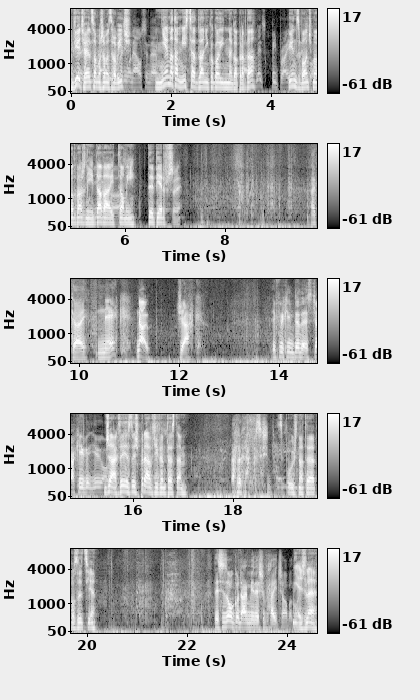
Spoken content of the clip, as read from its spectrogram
Wiecie, co możemy zrobić? Nie ma tam miejsca dla nikogo innego, prawda? Więc bądźmy odważni. Dawaj. Tommy. Ty pierwszy. Okay. Nick? No. Jack. Jack, ty jesteś prawdziwym testem. Spójrz na tę pozycję. This is all good ammunition for HR, by the way. Nieźle.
